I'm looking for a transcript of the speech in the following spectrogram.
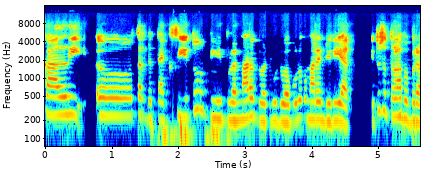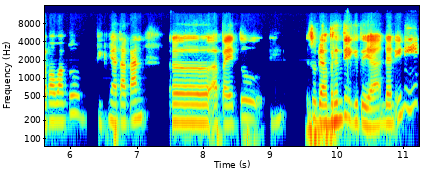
kali uh, terdeteksi itu di bulan Maret 2020 kemarin di Riyadh. Itu setelah beberapa waktu dinyatakan uh, apa itu sudah berhenti gitu ya. Dan ini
